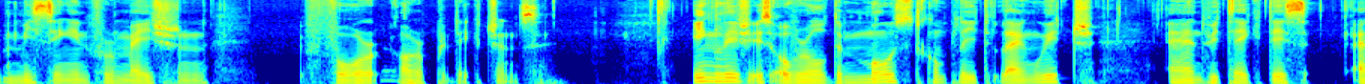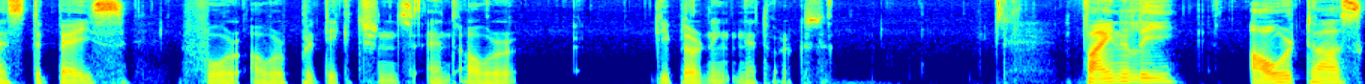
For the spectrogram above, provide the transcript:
missing information for our predictions. English is overall the most complete language and we take this as the base for our predictions and our deep learning networks. Finally, our task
